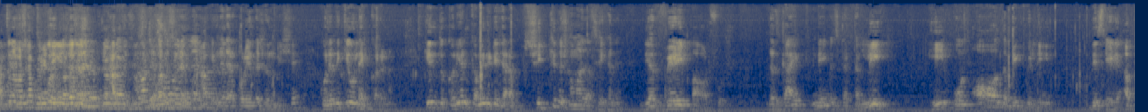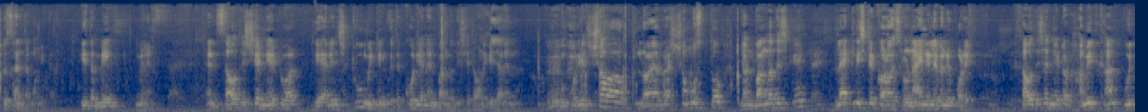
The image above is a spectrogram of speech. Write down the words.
আপনারা আপনি কেউ লেখ করে না কিন্তু কোরিয়ান কমিউনিটি যারা শিক্ষিত সমাজ আছে এখানে they are very powerful the guy name is doctor Lee he own all the big building in this area up to Santa Monica he the main man and South Asian network they arrange to meeting with Korean and Bangladesh এটা অনেকে জানেন না। এবং কোরিয়ান সব লয়াররা সমস্ত যখন বাংলাদেশকে ব্ল্যাক লিস্টেড করা হয়েছিল নাইন ইলেভেনের পরে। South Asian network Hamid Khan with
